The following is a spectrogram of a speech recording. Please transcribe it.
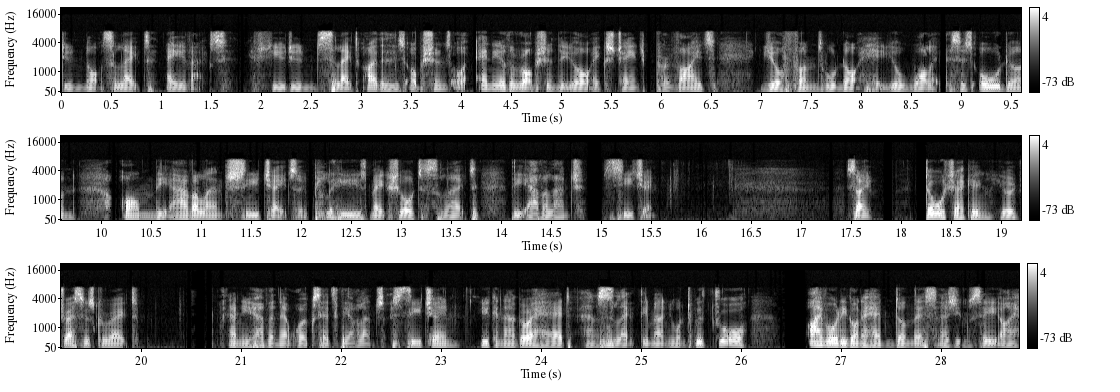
Do not select AVAX. If you do select either of these options or any other option that your exchange provides, your funds will not hit your wallet. This is all done on the Avalanche C chain, so please make sure to select the Avalanche C chain. So double checking your address is correct and you have the network set to the Avalanche C chain, you can now go ahead and select the amount you want to withdraw. I've already gone ahead and done this. As you can see, I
